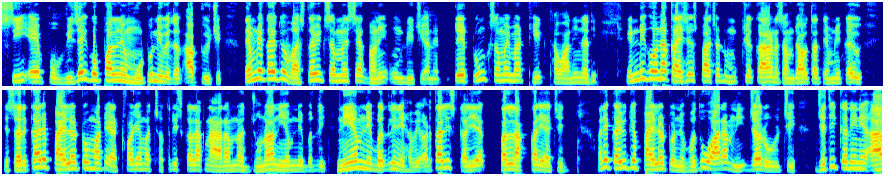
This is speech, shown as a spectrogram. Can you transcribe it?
સીએફઓ વિજય ગોપાલને મોટું નિવેદન આપ્યું છે. તેમણે કહ્યું કે વાસ્તવિક સમસ્યા ઘણી ઊંડી છે અને તે ટૂંક સમયમાં ઠીક થવાની નથી. ઇન્ડિગોના ક્રાઇસિસ પાછળનું મુખ્ય કારણ સમજાવતા તેમણે કહ્યું કે સરકારે પાયલટો માટે અઠવાડિયામાં છત્રીસ કલાકના આરામના જૂના નિયમને બદલી, નિયમને બદલીને હવે અડતાલીસ કલાક કર્યા છે અને કહ્યું કે પાયલટોને વધુ આરામની જરૂર છે, જેથી કરીને આ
